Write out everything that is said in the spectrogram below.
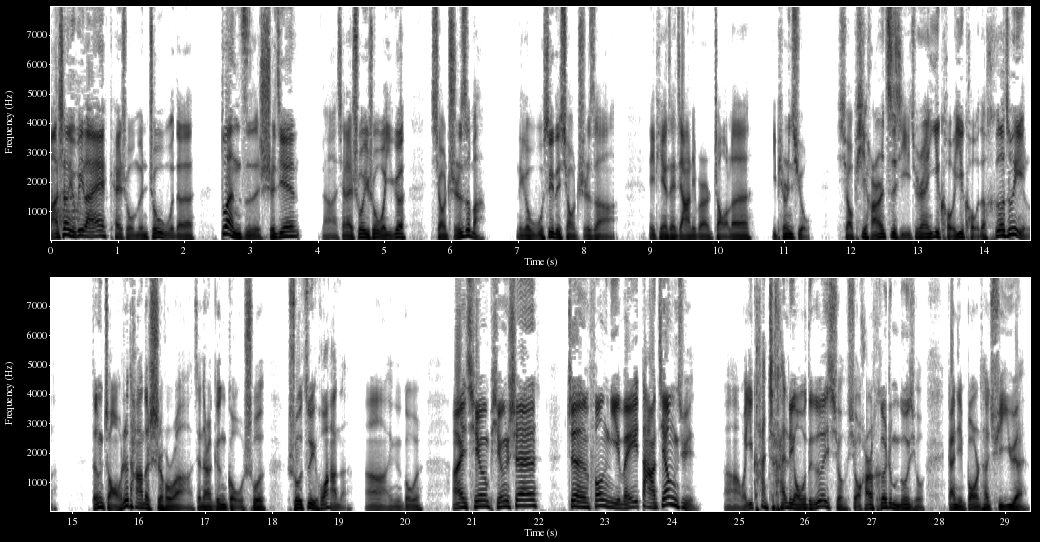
马上有未来，开始我们周五的段子时间啊！先来说一说我一个小侄子吧，那个五岁的小侄子啊，那天在家里边找了一瓶酒。小屁孩自己居然一口一口的喝醉了，等找着他的时候啊，在那跟狗说说醉话呢啊！那个狗，爱卿平身，朕封你为大将军啊！我一看这还了得，小小孩喝这么多酒，赶紧抱着他去医院。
